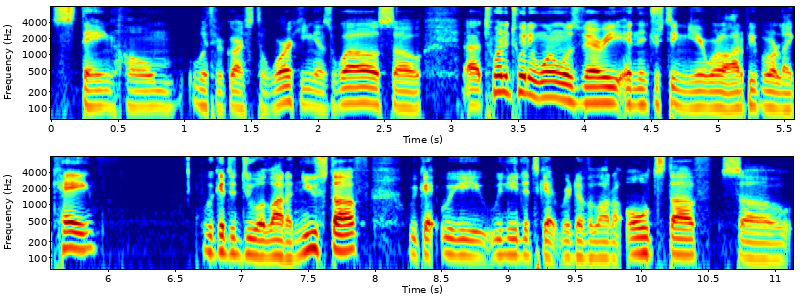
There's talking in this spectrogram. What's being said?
staying home with regards to working as well. So, uh, 2021 was very an interesting year where a lot of people were like, "Hey, we get to do a lot of new stuff. We get we we needed to get rid of a lot of old stuff." So,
